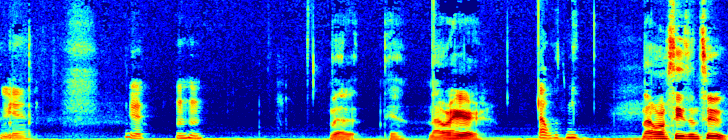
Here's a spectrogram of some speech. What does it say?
Yeah. Yeah. hmm but yeah, now we're here. That was me. Now we're on season two.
